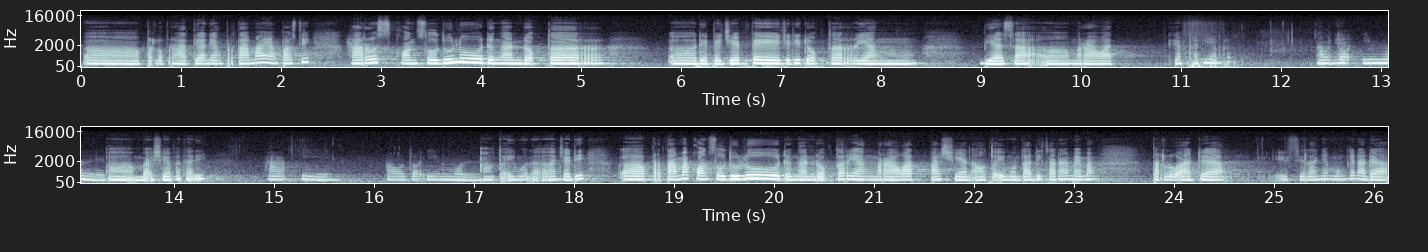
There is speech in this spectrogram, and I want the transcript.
Eh, perlu perhatian yang pertama yang pasti harus konsul dulu dengan dokter eh, DPJP. Jadi dokter yang biasa eh, merawat siapa tadi ya, Mbak? Autoimun ya. Eh, Mbak siapa tadi? AI. Autoimun. autoimun eh, jadi eh, pertama konsul dulu dengan dokter yang merawat pasien autoimun tadi karena memang perlu ada istilahnya mungkin ada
